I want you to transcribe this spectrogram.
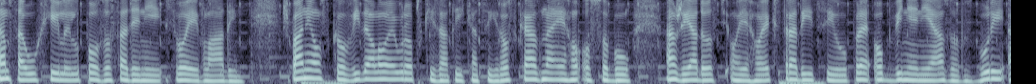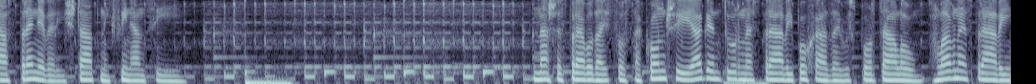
Tam sa uchýlil po zosadení svojej vlády. Španielsko vydalo európsky zatýkací rozkaz na jeho osobu a žiadosť o jeho extradíciu pre obvinenia zo vzbury a sprenevery štátnych financií. Naše spravodajstvo sa končí, agentúrne správy pochádzajú z portálov. Hlavné správy,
